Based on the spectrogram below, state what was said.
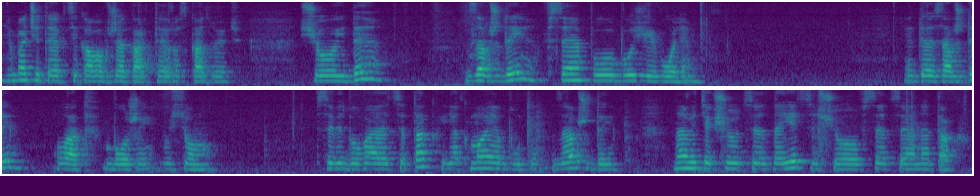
Бачите, як цікаво вже карти розказують, що йде завжди все по Божій волі. Йде завжди лад Божий в усьому. Все відбувається так, як має бути. Завжди. Навіть якщо це здається, що все це не так.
